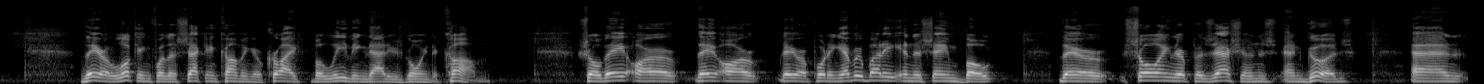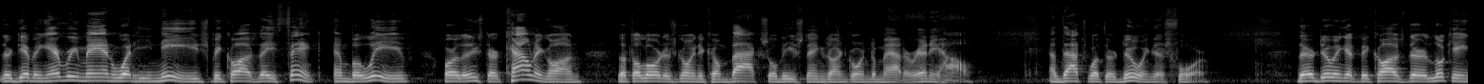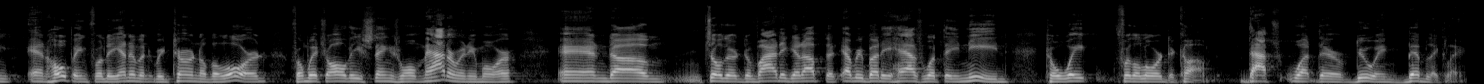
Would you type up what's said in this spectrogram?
They are looking for the second coming of Christ, believing that he's going to come. So they are they are they are putting everybody in the same boat they're showing their possessions and goods, and they're giving every man what he needs because they think and believe, or at least they're counting on, that the Lord is going to come back, so these things aren't going to matter anyhow. And that's what they're doing this for. They're doing it because they're looking and hoping for the imminent return of the Lord, from which all these things won't matter anymore. And um, so they're dividing it up that everybody has what they need to wait for the Lord to come. That's what they're doing biblically.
